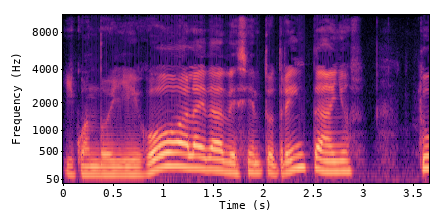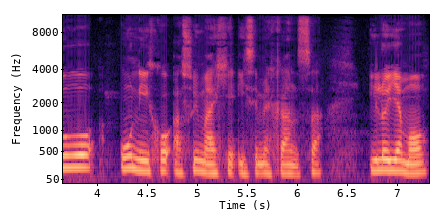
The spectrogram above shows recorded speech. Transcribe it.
y cuando llegó a la edad de 130 años, tuvo un hijo a su imagen y semejanza, y lo llamó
